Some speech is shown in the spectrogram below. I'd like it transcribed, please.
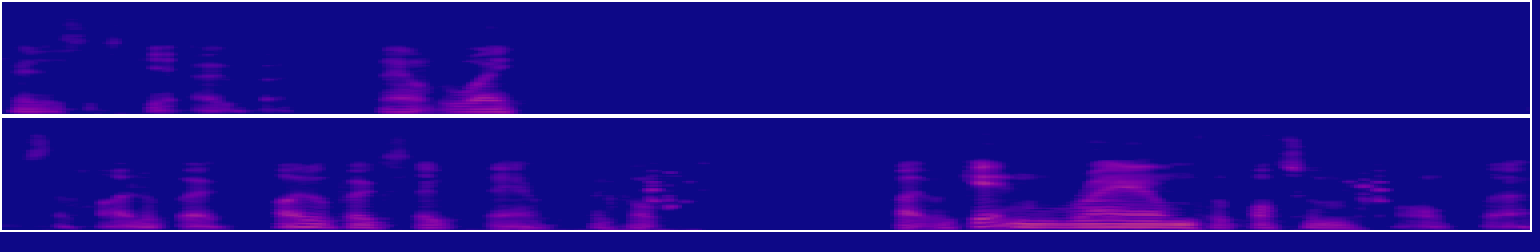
okay, let's just get over and out the way. It's the Heidelberg. Heidelberg's over there. We got right. We're getting round the bottom of the.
